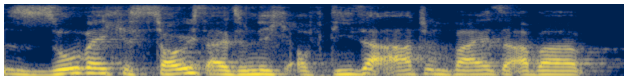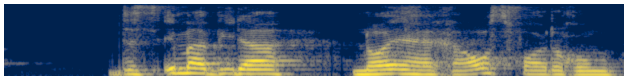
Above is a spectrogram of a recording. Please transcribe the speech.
so welche Stories, also nicht auf diese Art und Weise, aber dass immer wieder neue Herausforderungen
